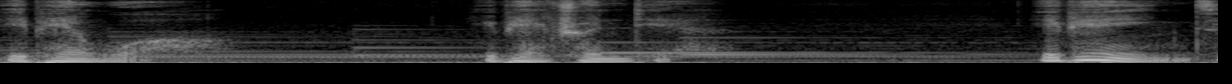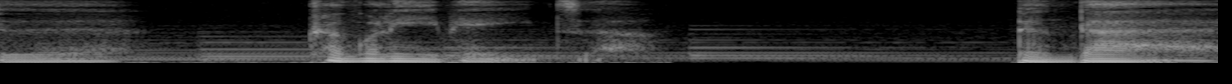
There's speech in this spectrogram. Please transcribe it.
一片我，一片春天，一片影子，穿过另一片影子。等待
